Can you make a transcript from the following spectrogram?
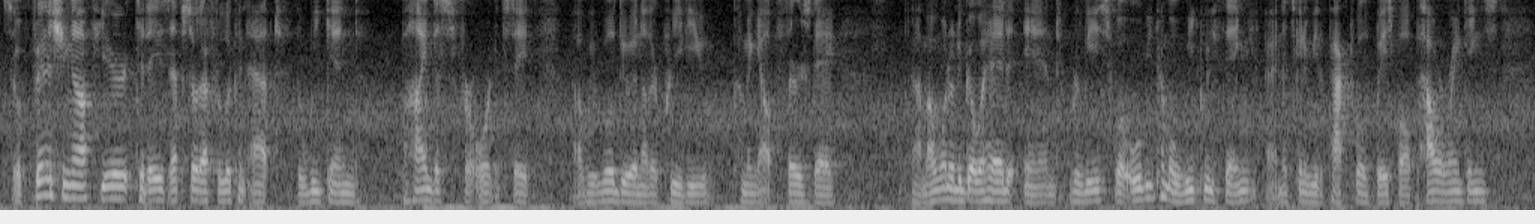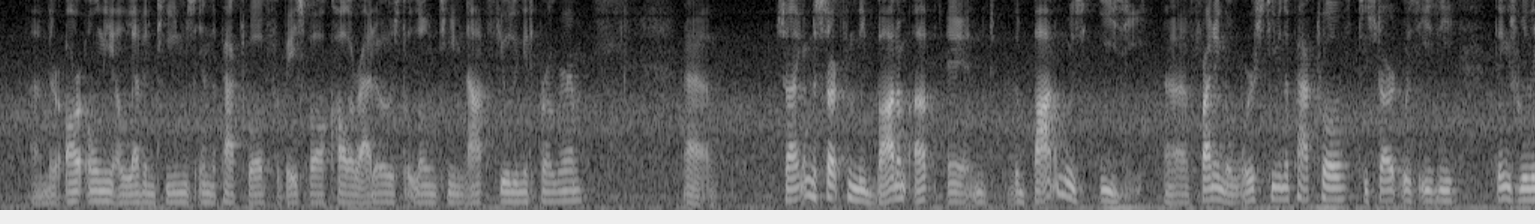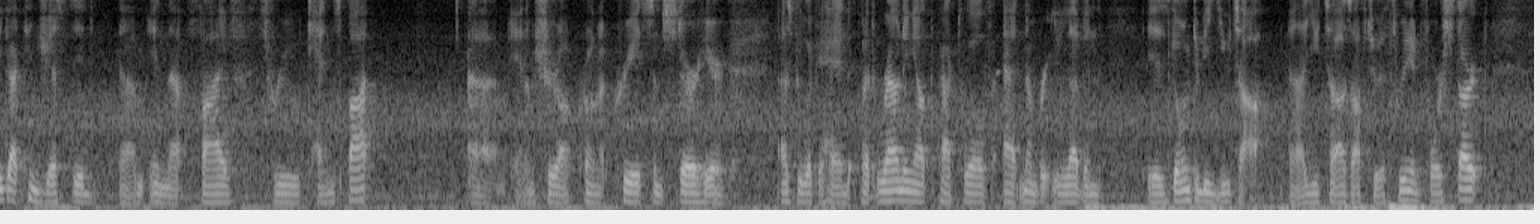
So, finishing off here today's episode after looking at the weekend behind us for Oregon State, uh, we will do another preview coming out Thursday. Um, I wanted to go ahead and release what will become a weekly thing, and it's going to be the Pac 12 baseball power rankings. Um, there are only 11 teams in the Pac 12 for baseball. Colorado is the lone team not fielding its program. Uh, so I think I'm going to start from the bottom up, and the bottom was easy. Uh, finding a worse team in the Pac 12 to start was easy. Things really got congested um, in that 5 through 10 spot. Um, and I'm sure I'll create some stir here as we look ahead. But rounding out the Pac 12 at number 11 is going to be Utah. Uh, Utah is off to a three and four start.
